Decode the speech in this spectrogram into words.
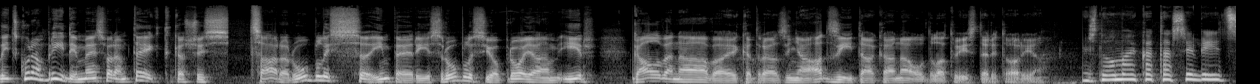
Līdz kuram brīdim mēs varam teikt, ka šis cara rublis, impērijas rublis, joprojām ir galvenā vai katrā ziņā atzītākā nauda Latvijas teritorijā? Es domāju, ka tas ir līdz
